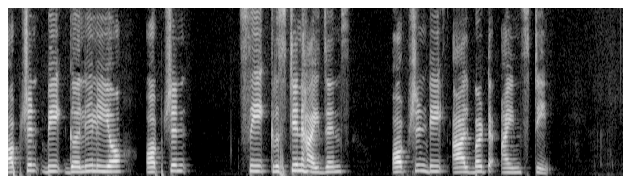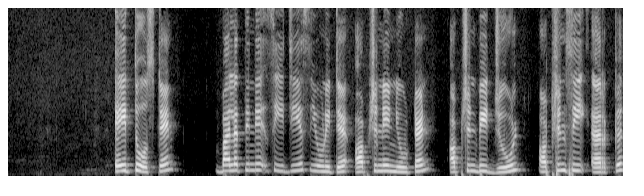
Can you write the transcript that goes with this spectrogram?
option B Galileo. Option C Christian Huygens. Option D Albert Einstein. Eighth question. ബലത്തിന്റെ C G S unit. Option A newton option B joule. Option C erg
